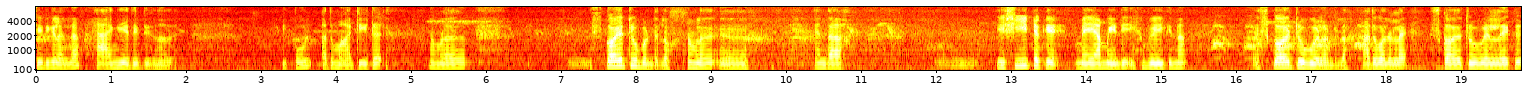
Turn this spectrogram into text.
ചെടികളെല്ലാം ഹാങ് ചെയ്തിട്ടിരുന്നത്. ഇപ്പോൾ അത് മാറ്റിയിട്ട് നമ്മൾ സ്ക്വയർ ട്യൂബ് ഉണ്ടല്ലോ. നമ്മൾ എന്താ ഈ ഷീറ്റൊക്കെ മേയാൻ വേണ്ടി ഉപയോഗിക്കുന്ന സ്ക്വയർ ട്യൂബുകളുണ്ടല്ലോ. അതുപോലുള്ള സ്ക്വയർ ട്യൂബുകളിലേക്ക്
